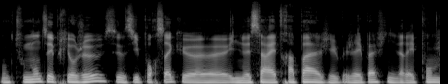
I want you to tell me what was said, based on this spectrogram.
Donc tout le monde s'est pris au jeu. C'est aussi pour ça qu'il euh, ne s'arrêtera pas. J'avais pas fini de répondre,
